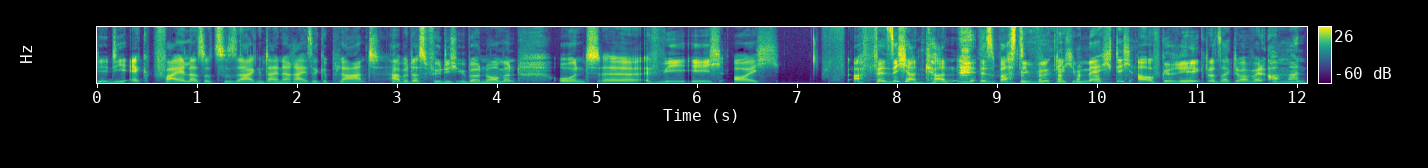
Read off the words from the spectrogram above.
die, die Eckpfeiler sozusagen deiner Reise geplant, habe das für dich übernommen und äh, wie ich euch versichern kann, ist Basti wirklich mächtig aufgeregt und sagt immer, oh Mann,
